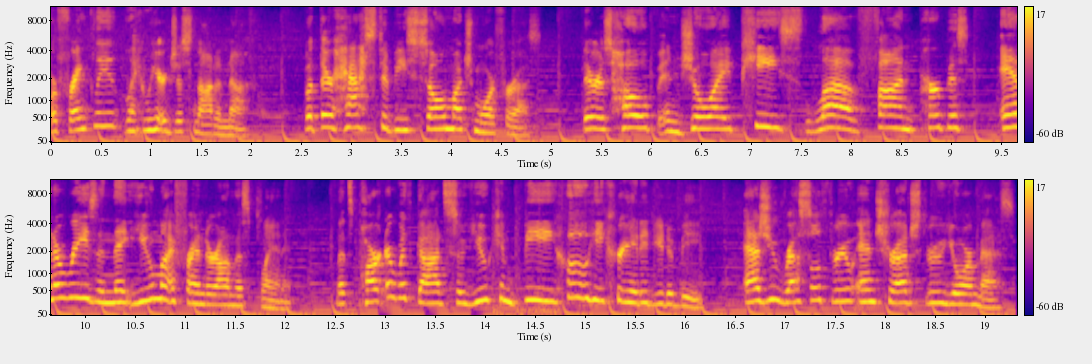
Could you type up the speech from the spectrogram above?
or frankly, like we are just not enough. But there has to be so much more for us. There is hope and joy, peace, love, fun, purpose, and a reason that you, my friend, are on this planet. Let's partner with God so you can be who He created you to be as you wrestle through and trudge through your mess.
